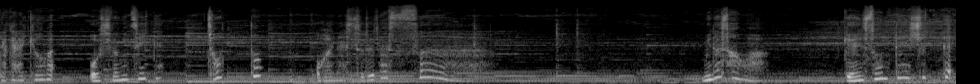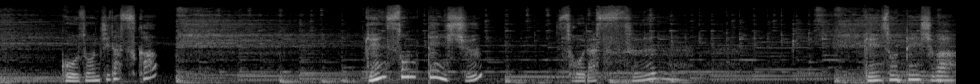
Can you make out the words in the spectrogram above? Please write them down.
だから今日はお城についてちょっとお話しするだっす。皆さんは現存天守ってご存知だっすか？現存天守？そうだっす。現存天守は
